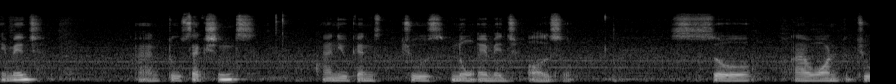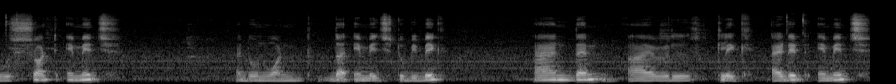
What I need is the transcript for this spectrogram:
image and two sections and you can choose no image also. So I want to choose short image. I don't want the image to be big. And then I will click edit image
